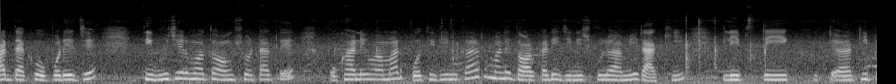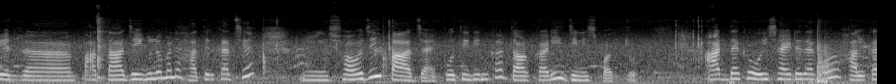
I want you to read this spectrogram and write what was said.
আর দেখো ওপরে যে ত্রিভুজের মতো অংশটাতে ওখানেও আমার প্রতিদিনকার মানে দরকারি জিনিসগুলো আমি রাখি। লিপস্টিক টিপের পাতা যেগুলো মানে হাতের কাছে সহজেই পাওয়া যায় প্রতিদিনকার দরকারি জিনিসপত্র। আর দেখো ওই সাইডে দেখো হালকা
